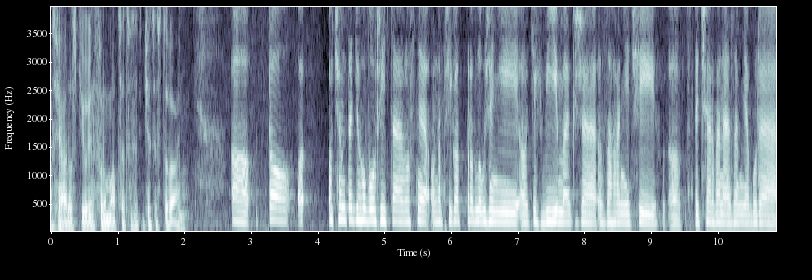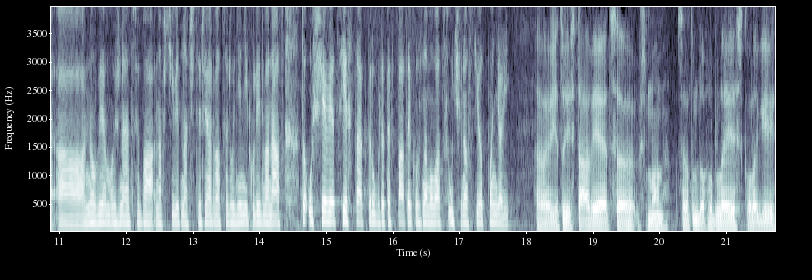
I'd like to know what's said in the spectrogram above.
s žádostí o informace, co se týče cestování. To O čem teď hovoříte, vlastně například prodloužení těch výjimek, že zahraničí v ty červené země bude nově možné třeba navštívit na 24 hodin, nikoli 12. To už je věc jistá, kterou budete v pátek oznamovat s účinností od pondělí. Eh, je to jistá věc, eh, už jsme se na tom dohodli s kolegy,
